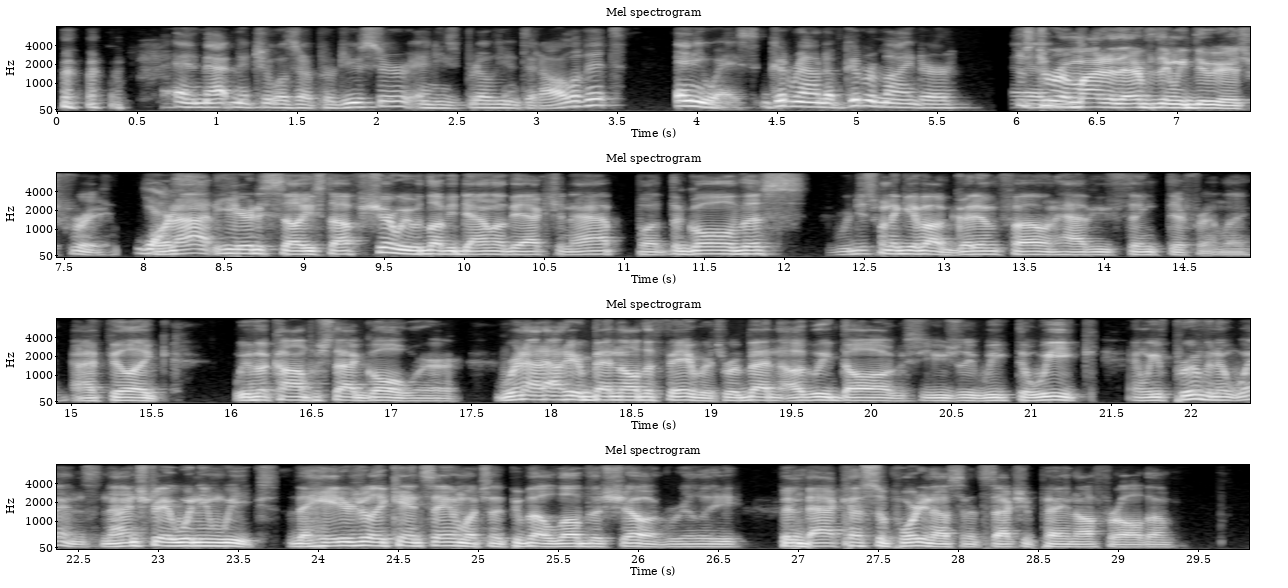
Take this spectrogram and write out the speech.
and Matt Mitchell is our producer, and he's brilliant at all of it. Anyways, good roundup, good reminder. Just a reminder that everything we do here is free. Yes. We're not here to sell you stuff. Sure, we would love you to download the Action app, but the goal of this, we just want to give out good info and have you think differently. I feel like we've accomplished that goal where we're not out here betting all the favorites. We're betting ugly dogs usually week to week, and we've proven it wins. Nine straight winning weeks. The haters really can't say much, and the people that love the show have really been back us, supporting us, and it's actually paying off for all of them.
